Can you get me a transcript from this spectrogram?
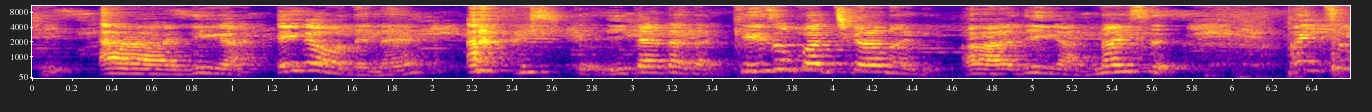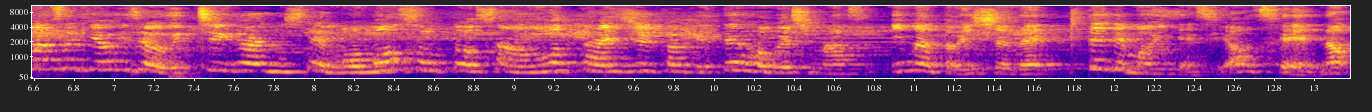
き。ありが笑顔でね。愛していただだ継続は力ないありがナイス。つま先を膝を内側にしてもも外さんを体重かけてほぐします。今と一緒で手でもいいですよ。せーの。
